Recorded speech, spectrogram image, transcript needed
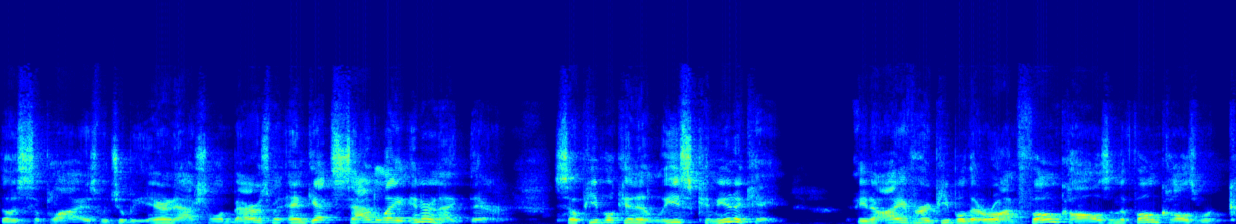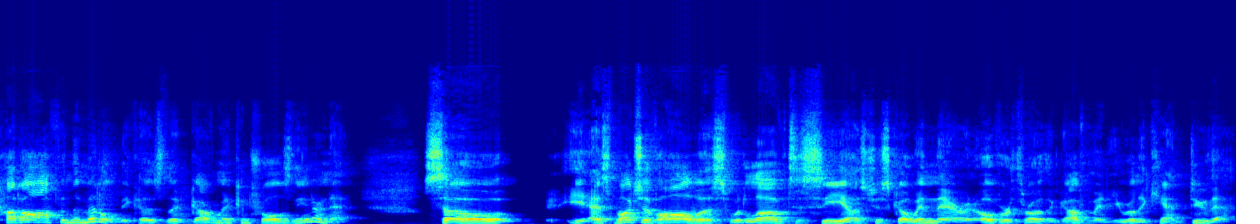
those supplies, which will be international embarrassment, and get satellite internet there so people can at least communicate. You know, I've heard people that were on phone calls and the phone calls were cut off in the middle because the government controls the internet. So as much of all of us would love to see us just go in there and overthrow the government, you really can't do that.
